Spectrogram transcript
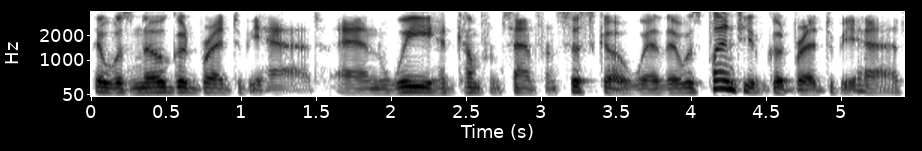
There was no good bread to be had. And we had come from San Francisco where there was plenty of good bread to be had.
